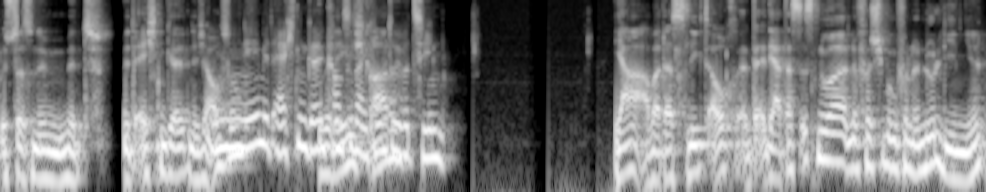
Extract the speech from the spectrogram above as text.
Ist das mit, mit echtem Geld nicht auch so? Nee, mit echtem Geld Überlege kannst du dein Konto überziehen. Ja, aber das liegt auch, ja, das ist nur eine Verschiebung von der Nulllinie,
